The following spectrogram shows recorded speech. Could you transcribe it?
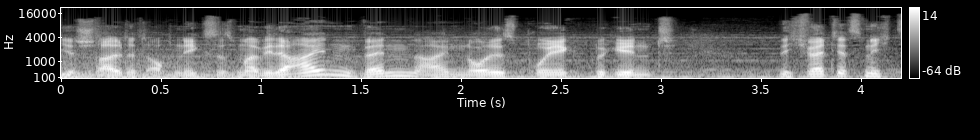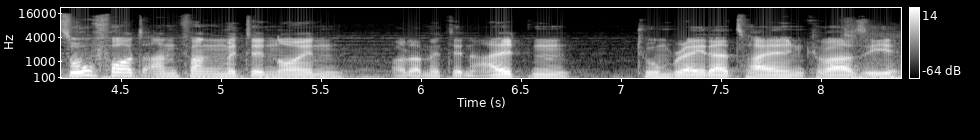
ihr schaltet auch nächstes Mal wieder ein, wenn ein neues Projekt beginnt. Ich werde jetzt nicht sofort anfangen mit den neuen oder mit den alten Tomb Raider Teilen quasi,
